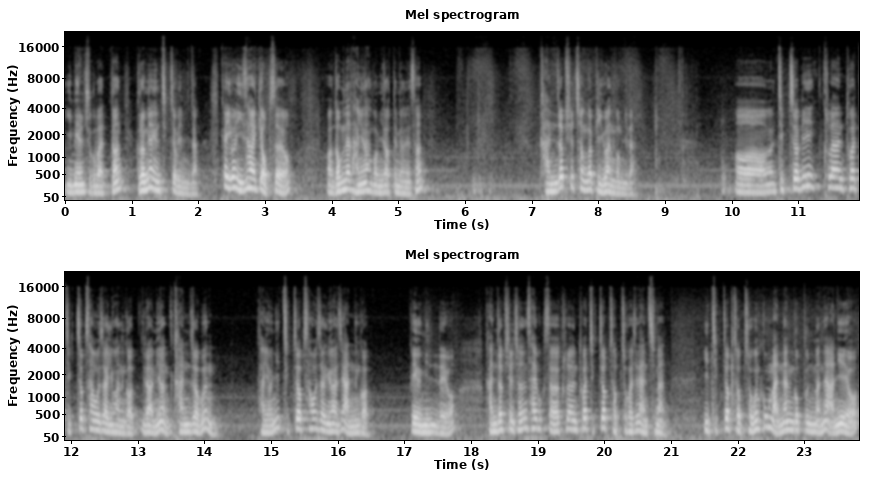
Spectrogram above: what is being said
이메일 주고받던 그러면 이건 직접입니다. 그러니까 이건 이상할 게 없어요. 어, 너무나 당연한 겁니다. 어떤 면에선 간접 실천과 비교하는 겁니다. 어, 직접이 클라이언트와 직접 상호작용하는 것이라면 간접은 당연히 직접 상호작용하지 않는 것의 의미인데요. 간접 실천은 사회복지사가 클라이언트와 직접 접촉하지는 않지만 이 직접 접촉은 꼭 만나는 것뿐만은 아니에요.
